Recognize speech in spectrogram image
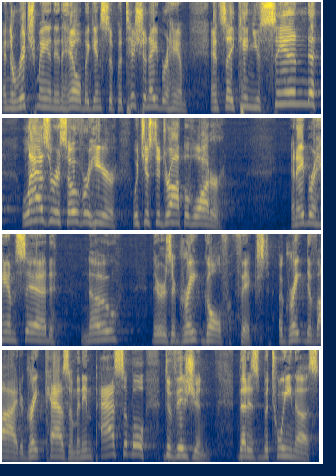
And the rich man in hell begins to petition Abraham and say, Can you send Lazarus over here with just a drop of water? And Abraham said, No, there is a great gulf fixed, a great divide, a great chasm, an impassable division that is between us.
